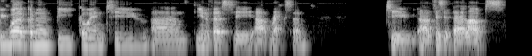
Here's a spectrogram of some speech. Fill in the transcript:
we were going to be going to um, the university at Wrexham to uh, visit their labs,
